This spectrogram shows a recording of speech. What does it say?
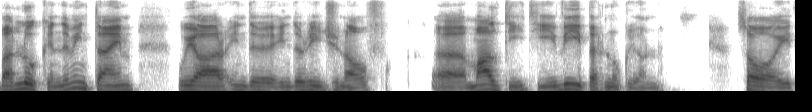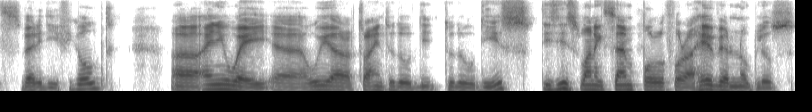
but look, in the meantime, we are in the in the region of uh, multi TeV per nucleon. So it's very difficult. Uh, anyway, uh, we are trying to do to do this. This is one example for a heavier nucleus,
